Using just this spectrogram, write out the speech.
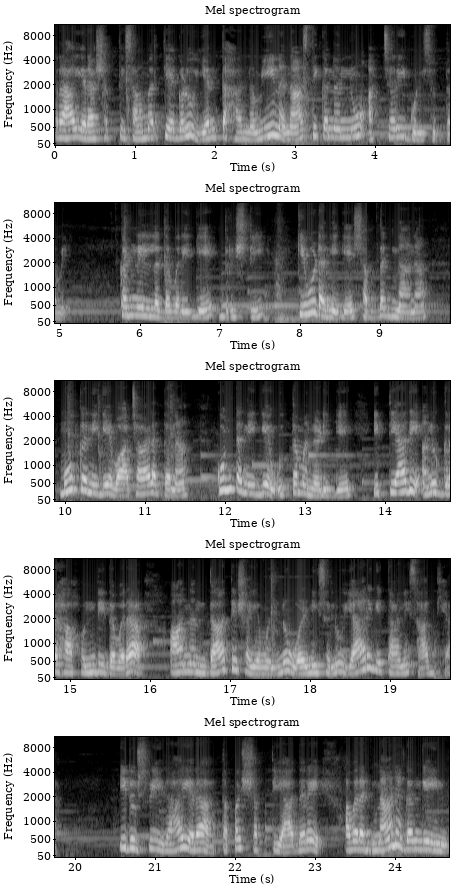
ರಾಯರ ಶಕ್ತಿ ಸಾಮರ್ಥ್ಯಗಳು ಎಂತಹ ನವೀನ ನಾಸ್ತಿಕನನ್ನೂ ಅಚ್ಚರಿಗೊಳಿಸುತ್ತವೆ. ಕಣ್ಣಿಲ್ಲದವರಿಗೆ ದೃಷ್ಟಿ, ಕಿವುಡನಿಗೆ ಶಬ್ದಜ್ಞಾನ ಮೂಕನಿಗೆ ವಾಚಾಳತನ, ಕುಂಟನಿಗೆ ಉತ್ತಮ ನಡಿಗೆ ಇತ್ಯಾದಿ ಅನುಗ್ರಹ ಹೊಂದಿದವರ ಆನಂದಾತಿಶಯವನ್ನು ವರ್ಣಿಸಲು ಯಾರಿಗೆ ತಾನೇ ಸಾಧ್ಯ? ಇದು ಶ್ರೀರಾಯರ ತಪಶಕ್ತಿಯಾದರೆ ಅವರ ಜ್ಞಾನಗಂಗೆಯಿಂದ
